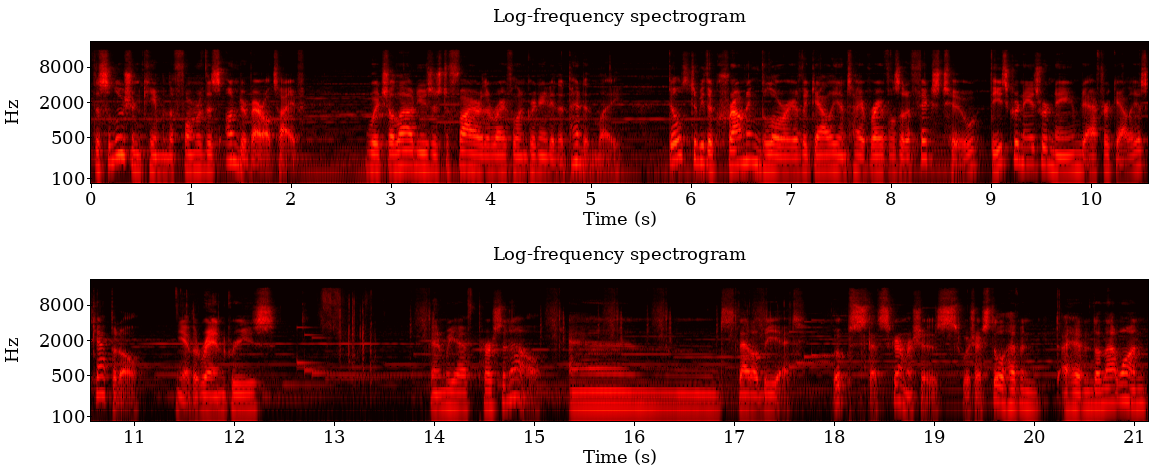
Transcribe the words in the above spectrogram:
The solution came in the form of this underbarrel type, which allowed users to fire the rifle and grenade independently. Built to be the crowning glory of the Gallian type rifles it affixed to, these grenades were named after Gallia's capital. Yeah, the Randgriz. Then we have personnel, and that'll be it. Oops, that's skirmishes, which I still haven't I haven't done that one.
